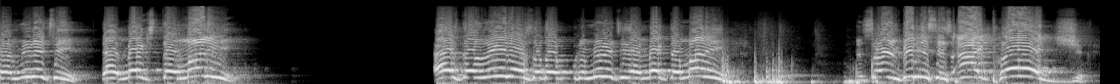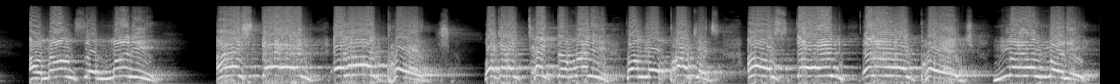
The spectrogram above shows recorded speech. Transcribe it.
community that makes the money. As the leaders of the community that make the money, in certain businesses, I pledge amounts of money. I stand and I pledge. Like I take the money from your pockets. I stand and I pledge my money.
